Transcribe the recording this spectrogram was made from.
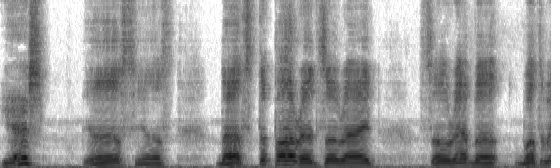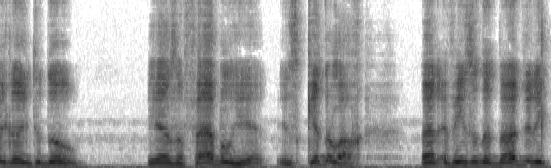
yes? Yes, yes. That's the Poritz, all right. So, Rebbe, what are we going to do? He has a family here, his kinderlach. And if he's in the dungeon, he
